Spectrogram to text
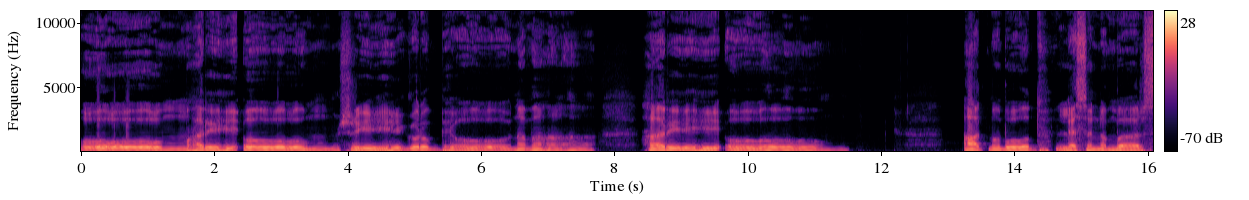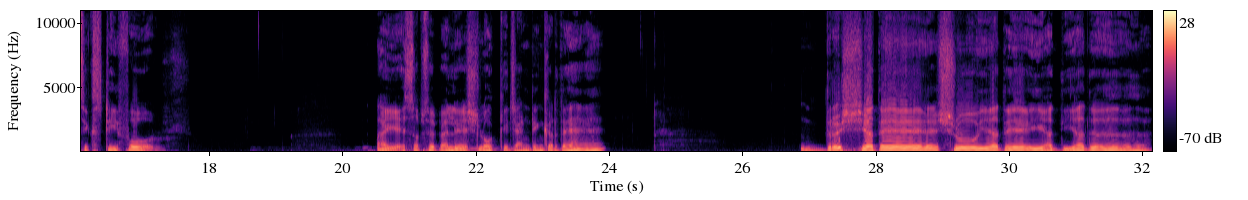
ॐ हरिः ॐ श्रीगुरुभ्यो नमः। हरिः ॐ। आत्मबोध लेसन नंबर सिक्सटी फोर। आइए, सबसे पहले श्लोक की चैंटिंग करते हैं। दृश्यते श्रूयते यद्यद्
